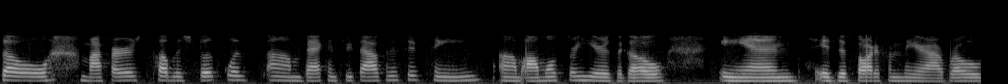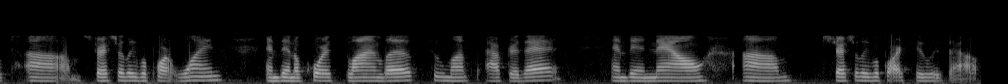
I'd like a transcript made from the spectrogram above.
So my first published book was um, back in 2015, um, almost three years ago, and it just started from there. I wrote um, Stress Reliever Part One, and then of course Blind Love two months after that, and then now um, Stress Reliever Part Two is out.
